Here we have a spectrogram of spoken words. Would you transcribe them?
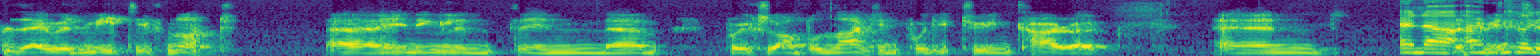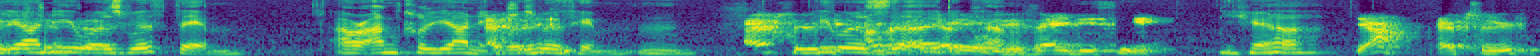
they would meet, if not uh, in England, then, um, for example, 1942 in Cairo. And and our Uncle Jannie was with them. Our Uncle Jannie was with him. Mm. Absolutely. He was Uncle Jannie was his ADC. Yeah. Yeah, absolutely.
